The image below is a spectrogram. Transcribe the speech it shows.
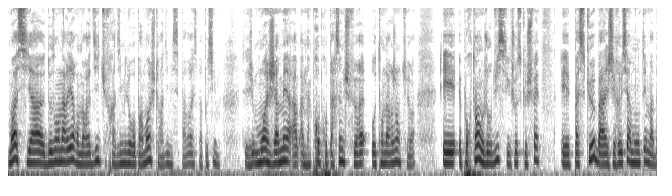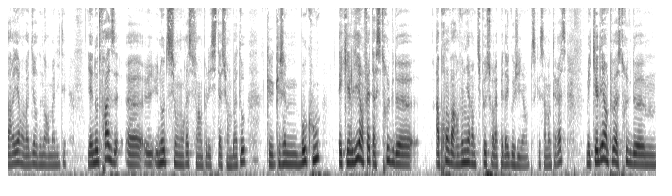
Moi, s'il y a deux ans en arrière, on m'aurait dit, tu feras 10 000 euros par mois, je t'aurais dit, mais c'est pas vrai, c'est pas possible. Moi, jamais, à, ma propre personne, je ferais autant d'argent, tu vois. Et, pourtant, aujourd'hui, c'est quelque chose que je fais. Et parce que bah, j'ai réussi à monter ma barrière, on va dire, de normalité. Il y a une autre phrase, euh, une autre, si on reste sur un peu les citations bateau, que, j'aime beaucoup, et qui est liée en fait à ce truc de après, on va revenir un petit peu sur la pédagogie, hein, parce que ça m'intéresse, mais qui est lié un peu à ce truc de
